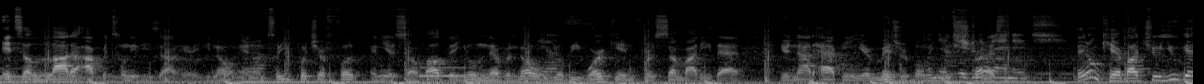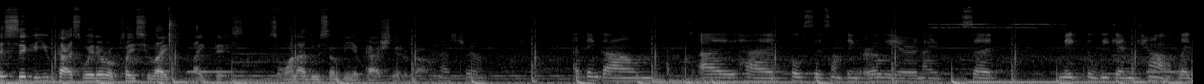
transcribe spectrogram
it's a lot of opportunities out here, you know. And until you put your foot and yourself out there, you'll never know. Yes. You'll be working for somebody that you're not happy and you're miserable and, and you're stressed. Advantage. They don't care about you. You get sick or you pass away, they'll replace you like like this. So why not do something you're passionate about? Think um, I had posted something earlier and I said make the weekend count. Like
